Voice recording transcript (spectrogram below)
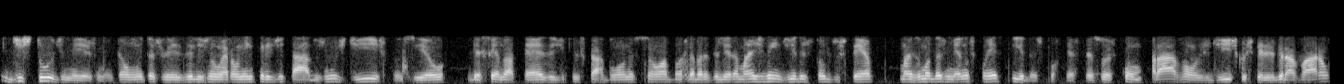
de estúdio mesmo. Então, muitas vezes eles não eram nem creditados nos discos e eu defendo a tese de que os Carbonos são a banda brasileira mais vendida de todos os tempos, mas uma das menos conhecidas, porque as pessoas compravam os discos que eles gravaram,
